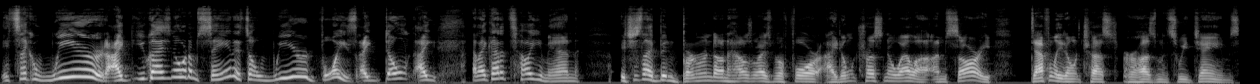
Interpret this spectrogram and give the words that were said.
It's like weird. I you guys know what I'm saying? It's a weird voice. I don't I and I gotta tell you, man, it's just I've been burned on Housewives before. I don't trust Noella. I'm sorry. Definitely don't trust her husband, Sweet James.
